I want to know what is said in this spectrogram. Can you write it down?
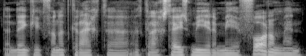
dan denk ik van het krijgt, uh, het krijgt steeds meer en meer vorm. En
